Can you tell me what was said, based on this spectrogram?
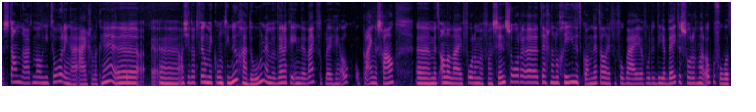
standaard monitoringen eigenlijk. Hè? Eh, als je dat veel meer continu gaat doen. En we werken in de wijkverpleging ook op kleine schaal. met allerlei vormen van sensortechnologie. dat kwam net al even voorbij voor de diabeteszorg. Maar ook bijvoorbeeld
